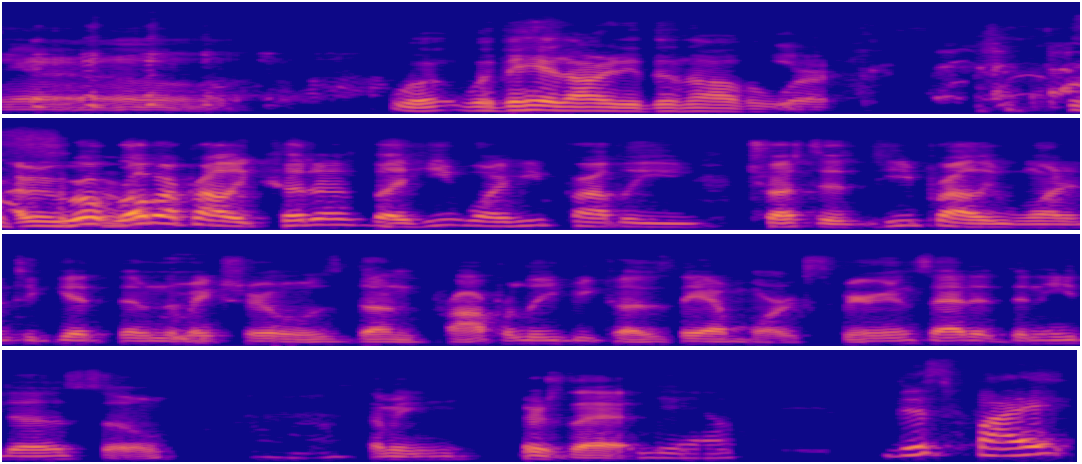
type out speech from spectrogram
Yeah. well, well, they had already done all the work. I mean, so. Robot probably could have, but he he probably trusted. He probably wanted to get them to make sure it was done properly because they have more experience at it than he does. So, uh-huh. I mean, there's that. Yeah, this fight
